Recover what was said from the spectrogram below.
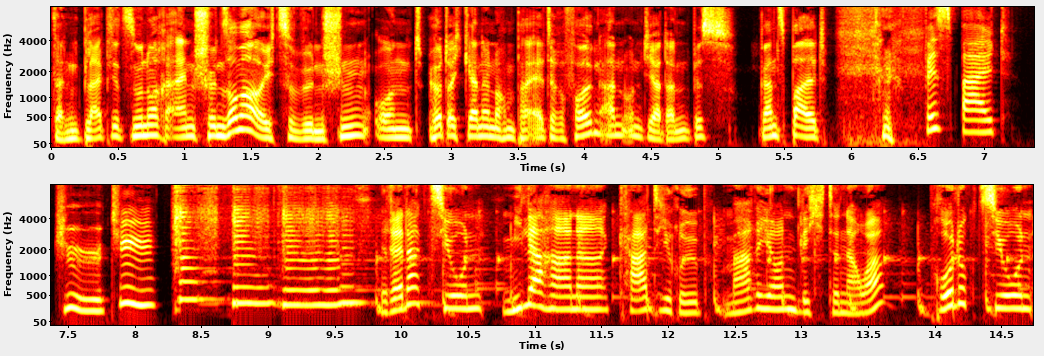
Dann bleibt jetzt nur noch einen schönen Sommer euch zu wünschen und hört euch gerne noch ein paar ältere Folgen an. Und ja, dann bis ganz bald. bis bald. Tschüss. Tschüss. Redaktion Mila Hahner, Kati Röb, Marion Lichtenauer. Produktion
